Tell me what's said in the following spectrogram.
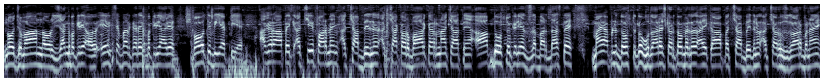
نوجوان اور ینگ بکری اور ایک سے بڑھ کر ایک بکری آ بہت وی ایپی ہے۔ اگر آپ ایک اچھی فارمنگ اچھا بزنس اچھا کاروبار کرنا چاہتے ہیں، آپ دوستوں کے لیے زبردست ہے۔ میں اپنے دوست کو گزارش کرتا ہوں، میرے دوست، ایک آپ اچھا بزنس اچھا روزگار بنائیں۔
